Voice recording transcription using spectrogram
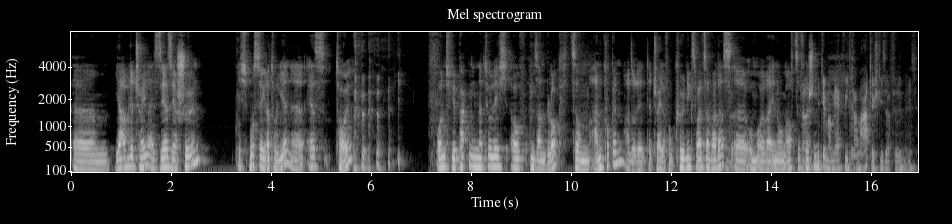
Ähm, ja, aber der Trailer ist sehr, sehr schön. Ich muss dir gratulieren. Äh, er ist toll. Und wir packen ihn natürlich auf unseren Blog zum Angucken. Also der, der Trailer von Königswalzer war das, ja. äh, um eure Erinnerungen aufzufrischen. Ja, damit ihr mal merkt, wie dramatisch dieser Film ist.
